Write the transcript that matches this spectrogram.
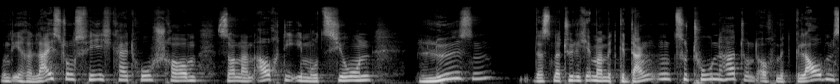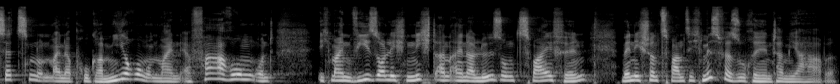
und ihre Leistungsfähigkeit hochschrauben, sondern auch die Emotionen lösen das natürlich immer mit Gedanken zu tun hat und auch mit Glaubenssätzen und meiner Programmierung und meinen Erfahrungen. Und ich meine, wie soll ich nicht an einer Lösung zweifeln, wenn ich schon 20 Missversuche hinter mir habe?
